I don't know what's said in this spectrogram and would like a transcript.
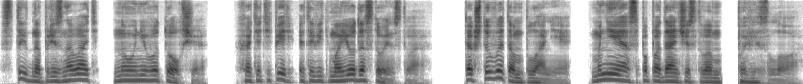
Стыдно признавать, но у него толще. Хотя теперь это ведь мое достоинство. Так что в этом плане мне с попаданчеством повезло.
